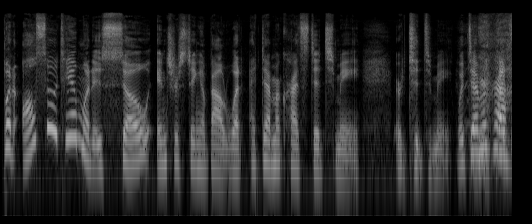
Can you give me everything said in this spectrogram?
But also, Tam, what is so interesting about what Democrats did to me, or did to me, what Democrats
